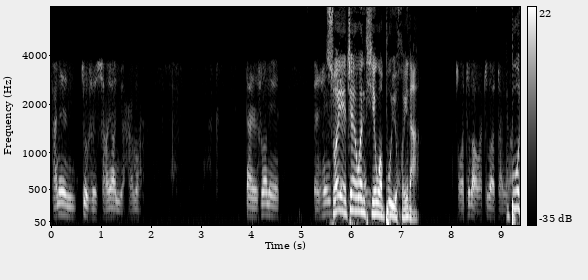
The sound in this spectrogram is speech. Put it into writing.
反正就是想要女孩嘛。但是说呢，本身所以这个问题我不予回答。我知道，我知道，张不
